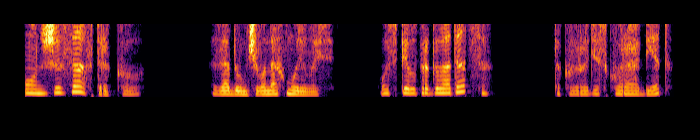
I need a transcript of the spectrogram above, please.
«Он же завтракал», — задумчиво нахмурилась. «Успел проголодаться? Так вроде скоро обед».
